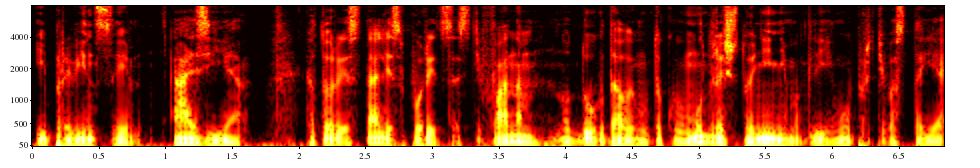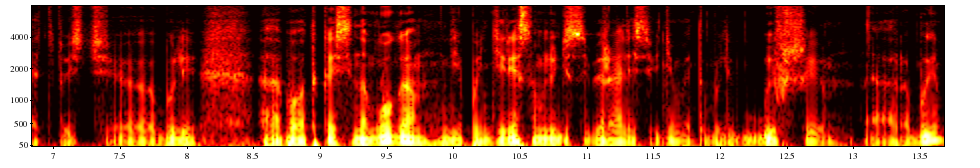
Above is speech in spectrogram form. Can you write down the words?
и провинции Азия – которые стали спорить со Стефаном, но Дух дал ему такую мудрость, что они не могли ему противостоять. То есть э, были, э, была такая синагога, где по интересам люди собирались, видимо, это были бывшие э, рабы,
